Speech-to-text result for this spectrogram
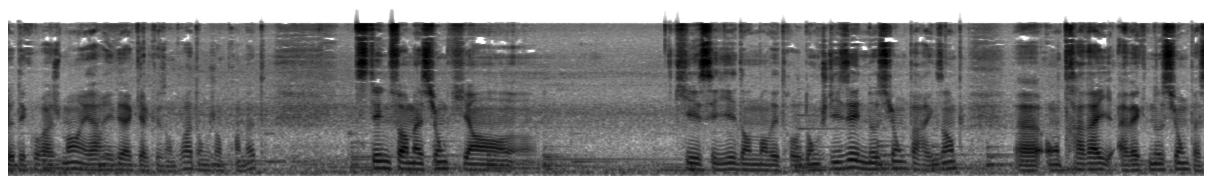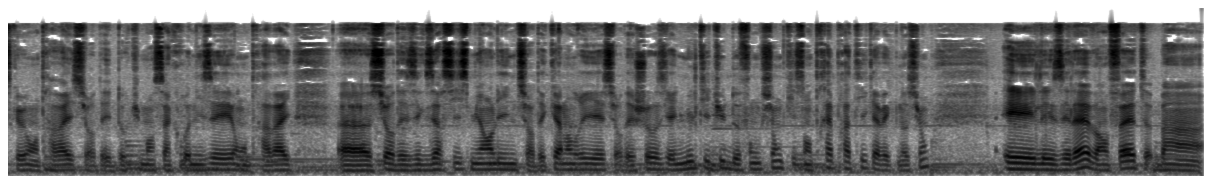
le découragement est arrivé à quelques endroits, donc j'en prends note. C'était une formation qui en qui d'en demander trop. Donc je disais Notion par exemple, euh, on travaille avec Notion parce qu'on travaille sur des documents synchronisés, on travaille euh, sur des exercices mis en ligne, sur des calendriers, sur des choses. Il y a une multitude de fonctions qui sont très pratiques avec Notion. Et les élèves, en fait, ben,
